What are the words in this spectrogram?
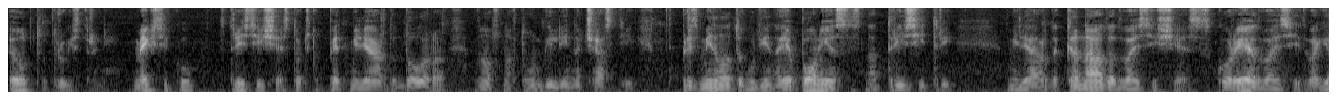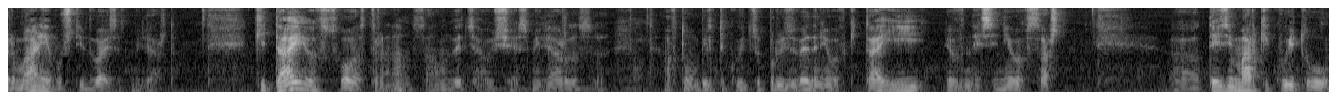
е от други страни. Мексико с 36.5 милиарда долара внос на автомобили и на части през миналата година. Япония с над 33 милиарда, Канада 26, Корея 22, Германия почти 20 милиарда. Китай в своя страна само 2,6 милиарда са автомобилите, които са произведени в Китай и внесени в САЩ. Тези марки, които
